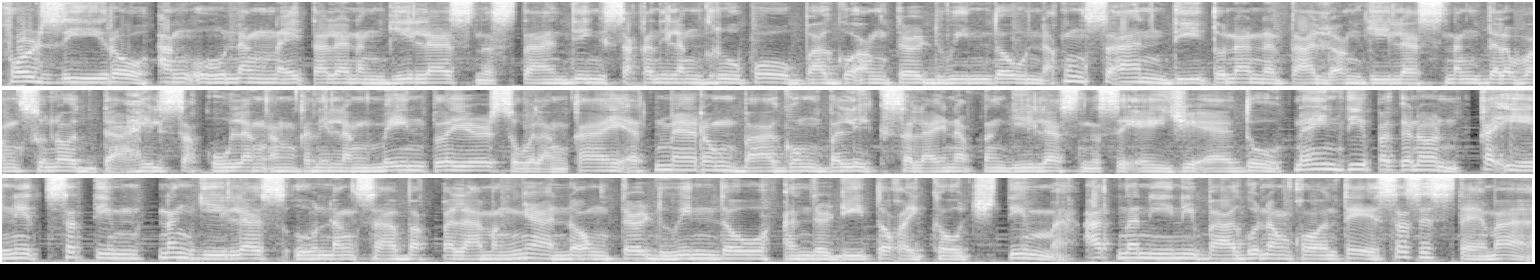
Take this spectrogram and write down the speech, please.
4-0 ang unang naitala ng Gilas na standing sa kanilang grupo bago ang third window na kung saan dito na natalo ang Gilas ng dalawang sunod dahil sa kulang ang kanilang main players walang kay at merong bagong balik sa lineup ng Gilas na si AJ Edu na hindi pa ganon kainit sa team ng Gilas unang sabak pa lamang niya noong third window under dito kay Coach Tim at naninibago ng konti sa sistema.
